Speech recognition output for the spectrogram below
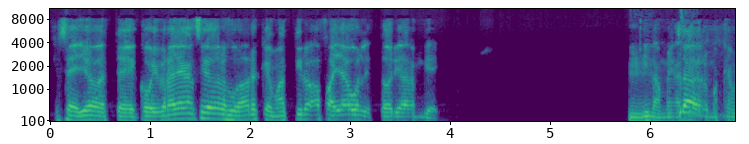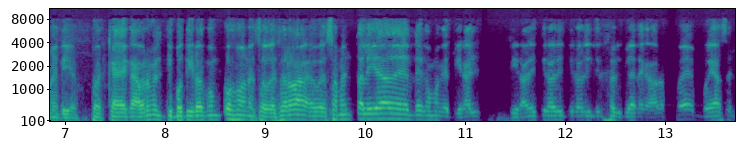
qué sé yo, este, Kobe Bryant ha sido de los jugadores que más tiros ha fallado en la historia de la NBA. Y Ujú. también ha Claro. sido de los más que metido. Pues que cabrón, el tipo tiró con cojones. o esa, era la- esa mentalidad de, de como que tirar, tirar y tirar y tirar y tirar. Y fíjate, cabrón, pues voy a hacer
